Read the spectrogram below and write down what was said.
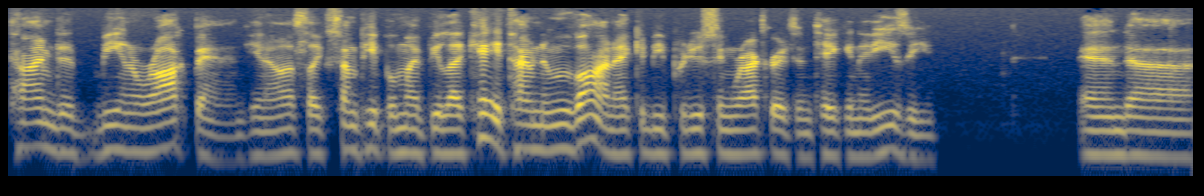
time to be in a rock band. You know, it's like some people might be like, "Hey, time to move on. I could be producing records and taking it easy." And uh,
